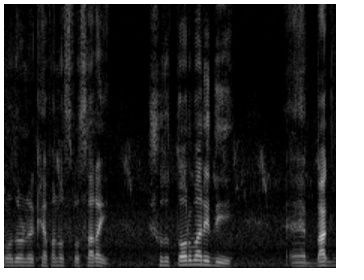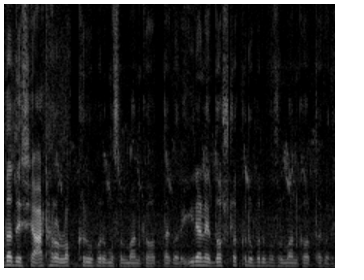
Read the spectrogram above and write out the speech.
কোনো ধরনের ক্ষেপণাস্ত্র ছাড়াই শুধু তরবারি দিয়ে বাগদাদেশে আঠারো লক্ষের উপরে মুসলমানকে হত্যা করে, ইরানে দশ লক্ষের উপরে মুসলমানকে হত্যা করে।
